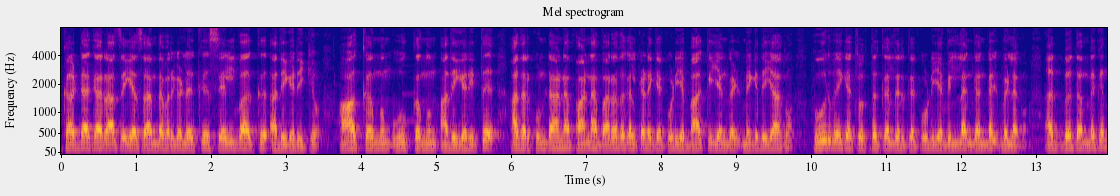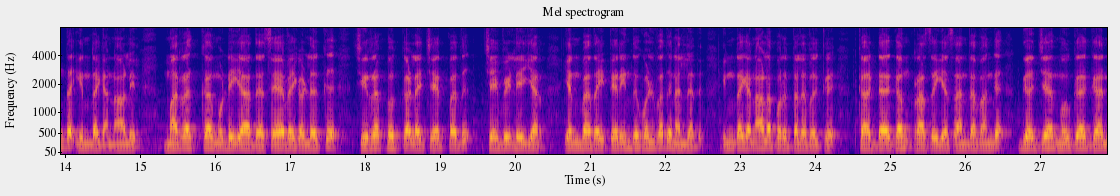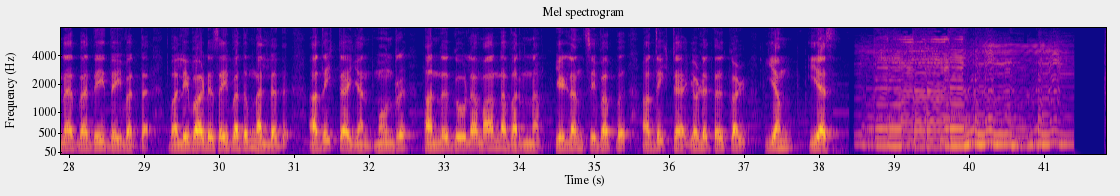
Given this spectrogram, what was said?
கடக ராசியை சார்ந்தவர்களுக்கு செல்வாக்கு அதிகரிக்கும். ஆக்கமும் ஊக்கமும் அதிகரித்து அதற்குண்டான பண வரவுகள் கிடைக்கக்கூடிய பாக்கியங்கள் மிகுதியாகும். பூர்வீக சொத்துக்கள் இருக்கக்கூடிய வில்லங்கங்கள் விலகும். அற்புதம் மிகுந்த இன்றைய நாளில் மறக்க முடியாத சேவைகளுக்கு சிறப்புகளை சேர்ப்பது செவிலியர் என்பதை தெரிந்து கொள்வது நல்லது. இன்றைய நாளை பொறுத்தளவுக்கு கடகம் ராசியை சார்ந்தவங்க கஜமுக கணபதி தெய்வத்தை வழிபாடு செய்வதும் நல்லது. அதிர்ஷ்டயன் மூன்று அனுகூலமான வர்ணம். இளம் சிவப்பு அதிர்ஷ்ட எழுத்துக்கள் எம் எஸ்.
